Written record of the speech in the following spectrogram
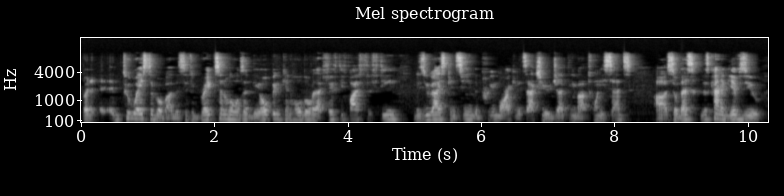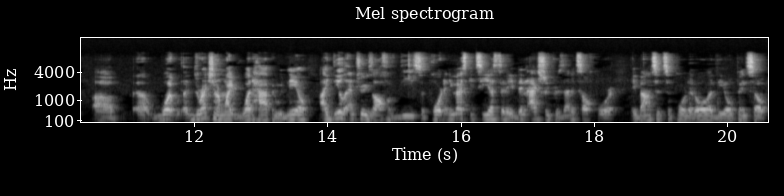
but uh, two ways to go about this. If it breaks and holds at the open, can hold over that 55.15. And as you guys can see in the pre market, it's actually rejecting about 20 cents. Uh, so that's this kind of gives you uh, uh, what direction on might what happened with NIO. Ideal entries off of the support, and you guys could see yesterday it didn't actually present itself for a bounced support at all at the open. So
